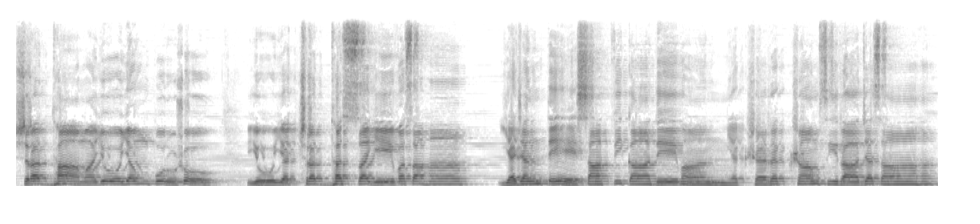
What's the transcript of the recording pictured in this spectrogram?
श्रद्धामयोऽयं पुरुषो यो यच्छ्रद्धः स एव सः। यजन्ते सात्विका देवान्यक्षरक्षांसि राजसाः।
